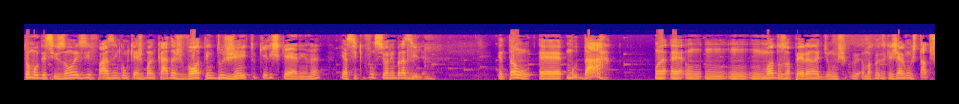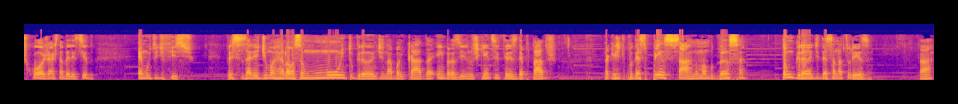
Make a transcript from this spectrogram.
tomam decisões e fazem com que as bancadas votem do jeito que eles querem, né? É assim que funciona em Brasília. Então, é, mudar é, um, um, um, um, modus operandi, uma coisa que já é um status quo já estabelecido, é muito difícil precisaria de uma renovação muito grande na bancada em Brasília, nos 513 deputados, para que a gente pudesse pensar numa mudança tão grande dessa natureza. Tá?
